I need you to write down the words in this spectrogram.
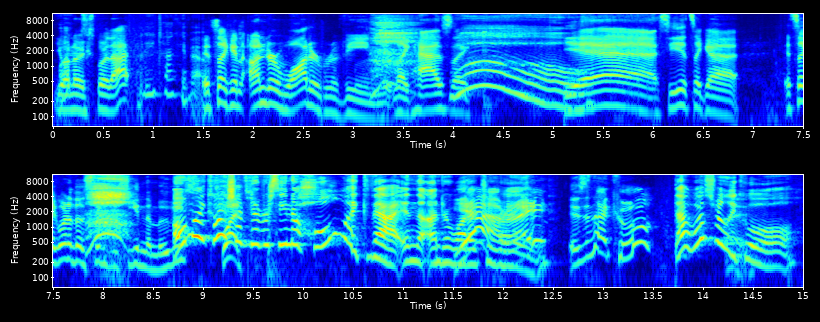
You want to explore that? What are you talking about? It's like an underwater ravine. It like has like Whoa. yeah. See, it's like a, it's like one of those things you see in the movies. Oh my gosh, What? I've never seen a hole like that in the underwater yeah, terrain. right? Isn't that cool? That was really cool.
